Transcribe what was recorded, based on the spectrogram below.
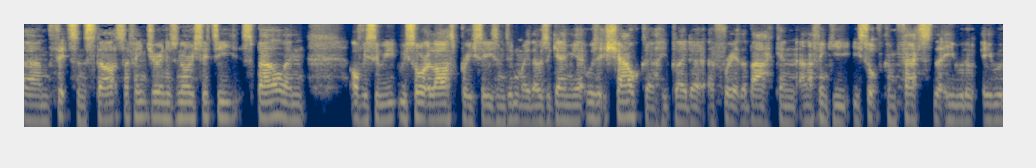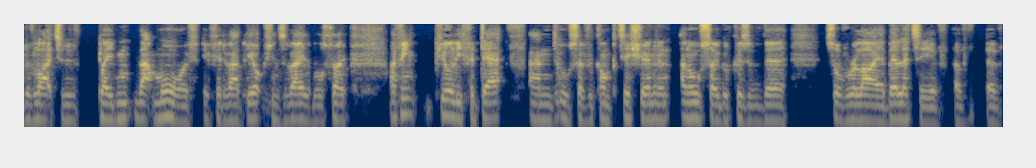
um, fits and starts, I think, during his Norwich City spell. And obviously, we, we saw it last pre-season, didn't we? There was a game, yet was it Schalke? He played a, a free at the back, and, and I think he, he sort of confessed that he would have, he would have liked to have played that more if, if he'd have had the options available. So I think purely for depth and also for competition, and, and also because of the sort of reliability of, of, of,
